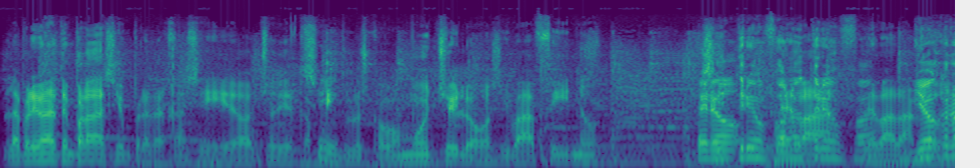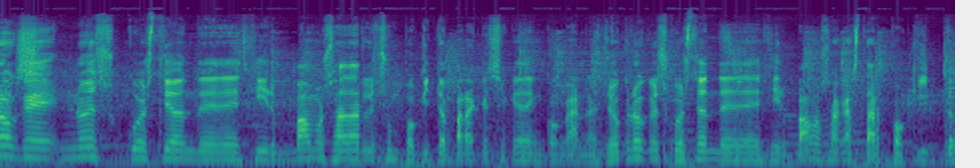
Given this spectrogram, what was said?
La primera temporada siempre deja así 8 o 10 capítulos como mucho y luego si va fino. Pero si triunfa o le no va- triunfa. Yo creo gas. que no es cuestión de decir vamos a darles un poquito para que se queden con ganas. Yo creo que es cuestión de decir vamos a gastar poquito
